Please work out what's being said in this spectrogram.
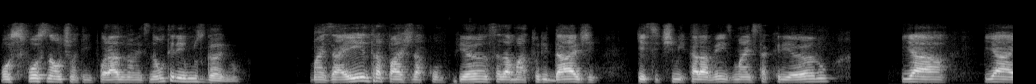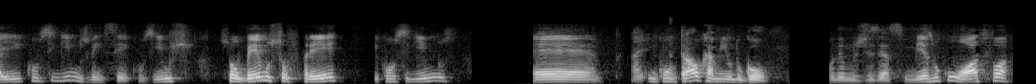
ou se fosse na última temporada, nós não teríamos ganho. Mas aí entra a parte da confiança, da maturidade que esse time cada vez mais está criando, e, a, e aí conseguimos vencer, conseguimos, soubemos sofrer e conseguimos é, encontrar o caminho do gol, podemos dizer assim, mesmo com o Watford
